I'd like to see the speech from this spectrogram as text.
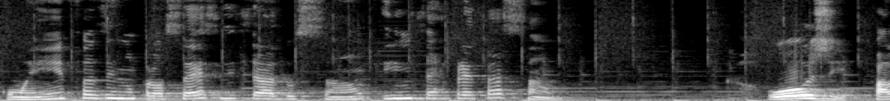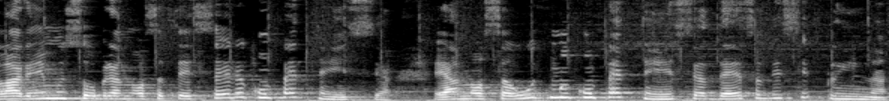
com ênfase no processo de tradução e interpretação. Hoje falaremos sobre a nossa terceira competência. É a nossa última competência dessa disciplina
